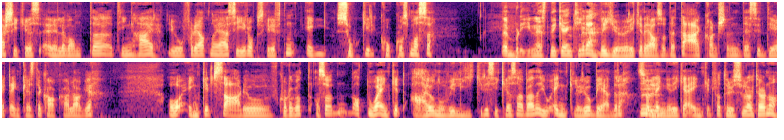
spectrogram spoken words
er sikkerhetsrelevante ting her? Jo, fordi at når jeg sier oppskriften egg, sukker, kokosmasse, Det blir nesten ikke enklere. det gjør ikke det. altså. Dette er kanskje den desidert enkleste kaka å lage. Og enkelt så er det jo kort og godt altså At noe er enkelt er jo noe vi liker i sikkerhetsarbeidet. Jo enklere, jo bedre. Så Mm. lenge det ikke er enkelt for trusselaktørene.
